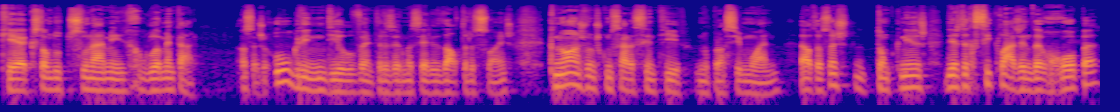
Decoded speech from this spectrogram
que é a questão do tsunami regulamentar. Ou seja, o Green Deal vem trazer uma série de alterações que nós vamos começar a sentir no próximo ano. Alterações tão pequeninas, desde a reciclagem da roupa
